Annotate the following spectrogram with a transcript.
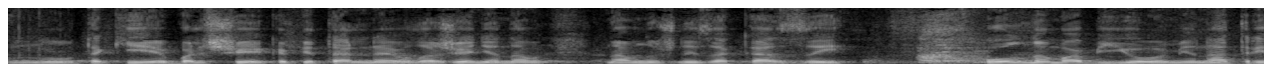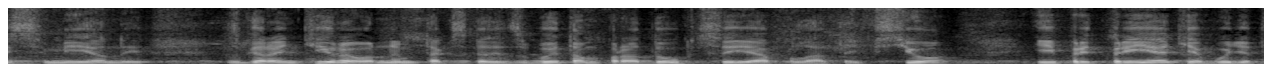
ну, такие большие капитальные вложения, нам, нам нужны заказы в полном объеме, на три смены, с гарантированным, так сказать, сбытом продукции и оплатой. Все. И предприятие будет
